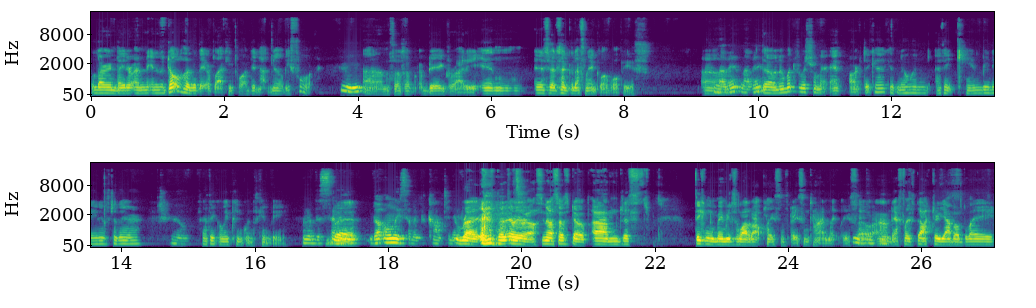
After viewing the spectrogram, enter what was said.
learned later on in adulthood that they were black people and did not know before. Mhm. Um, so it's a, a big variety, in, and it's, it's definitely a global piece. Um, love it, love it. Though no one was from Antarctica, because no one I think can be native to there. True. I think only penguins can be. One of the seven, the only seventh continent. Right, but everywhere else, you know, so it's dope. Um, just thinking maybe just a lot about place and space and time lately. So Mhm. um, definitely it's Dr. Yaba Blay,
